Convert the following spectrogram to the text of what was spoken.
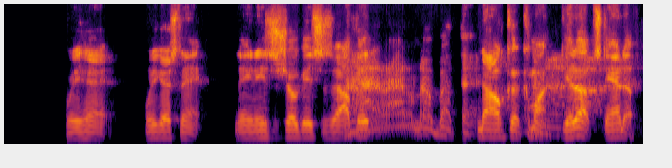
What do you think? What do you guys think? He needs to showcase his outfit? I, I don't know about that. No, good. Come on, get up, stand up.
